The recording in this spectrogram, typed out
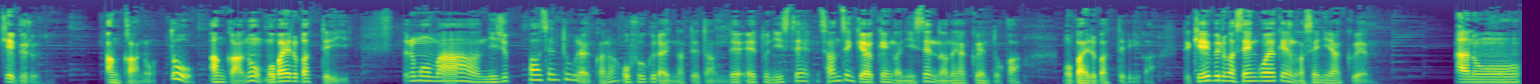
ケーブル、 Anker の、と、 Anker のモバイルバッテリー。それもまあ20%ぐらいかな？オフぐらいになってたんで、えっと、3900円が2700円とか、モバイルバッテリーが。で、ケーブルが1500円が1200円。あのー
